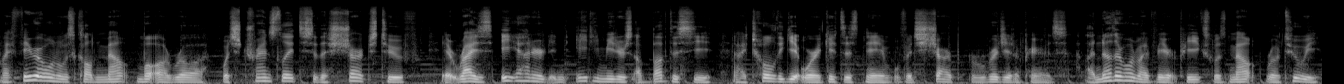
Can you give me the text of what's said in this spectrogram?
My favorite one was called Mount Mouaroa, which translates to the shark's tooth it rises 880 meters above the sea, and I totally get where it gets its name with its sharp, rigid appearance. Another one of my favorite peaks was Mount Rotui.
